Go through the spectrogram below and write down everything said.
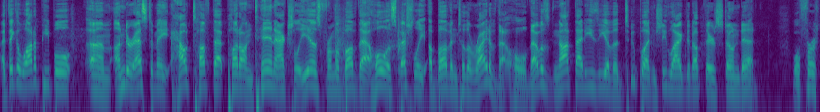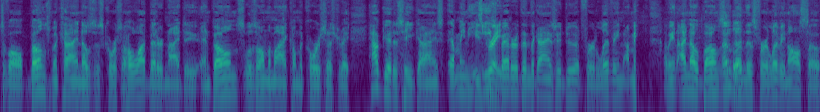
I think a lot of people um, underestimate how tough that putt on 10 actually is from above that hole, especially above and to the right of that hole. That was not that easy of a two putt, and she lagged it up there stone dead. Well, first of all, Bones Mackay knows this course a whole lot better than I do, and Bones was on the mic on the course yesterday. How good is he, guys? I mean, he, he's, he's better than the guys who do it for a living. I mean, I mean, I know Bones has done this for a living also.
